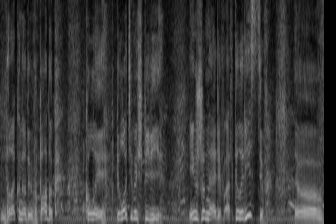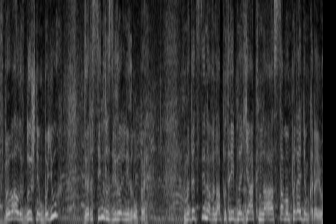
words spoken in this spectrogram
далеко не один випадок, коли пілотів FPV, інженерів, артилерістів е, вбивали в ближньому бою диверсійно-розвідувальні групи. Медицина вона потрібна як на самому передньому краю,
